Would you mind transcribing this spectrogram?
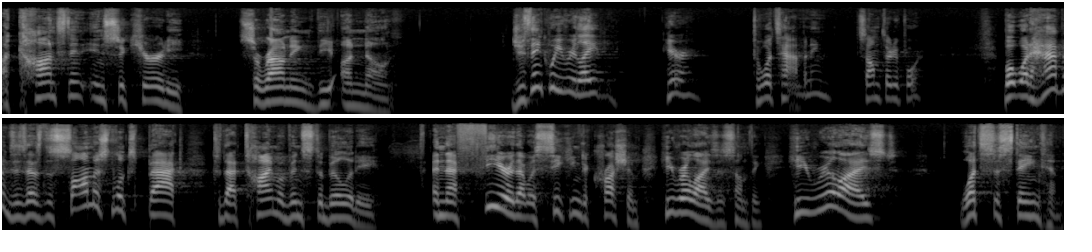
a constant insecurity surrounding the unknown. Do you think we relate here to what's happening? Psalm 34? But what happens is, as the psalmist looks back to that time of instability and that fear that was seeking to crush him, he realizes something. He realized what sustained him.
